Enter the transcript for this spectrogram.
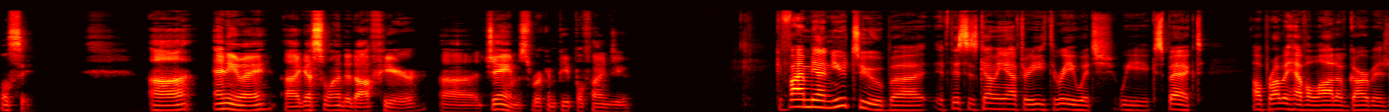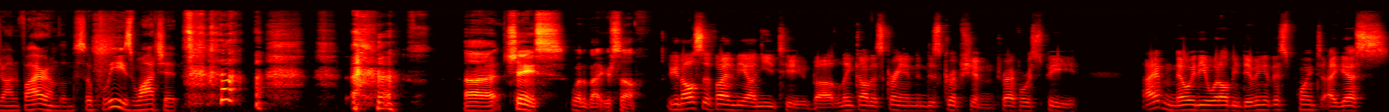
we'll see. Uh, anyway, I guess we'll end it off here. Uh, James, where can people find you? You can find me on YouTube. Uh, if this is coming after E3, which we expect, I'll probably have a lot of garbage on Fire Emblem. So please watch it. uh, Chase, what about yourself? You can also find me on YouTube. Uh, link on the screen and in the description. Triforce P. I have no idea what I'll be doing at this point. I guess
